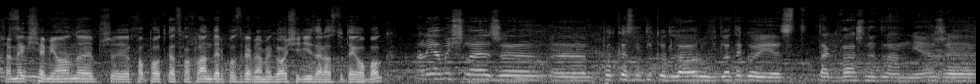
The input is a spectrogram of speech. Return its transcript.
Przemek absolutnie. Siemion, y, przy podcast Hochlander, pozdrawiamy go, siedzi zaraz tutaj obok. Ale ja myślę, że e, podcast nie tylko dla orów, dlatego jest tak ważny dla mnie, że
